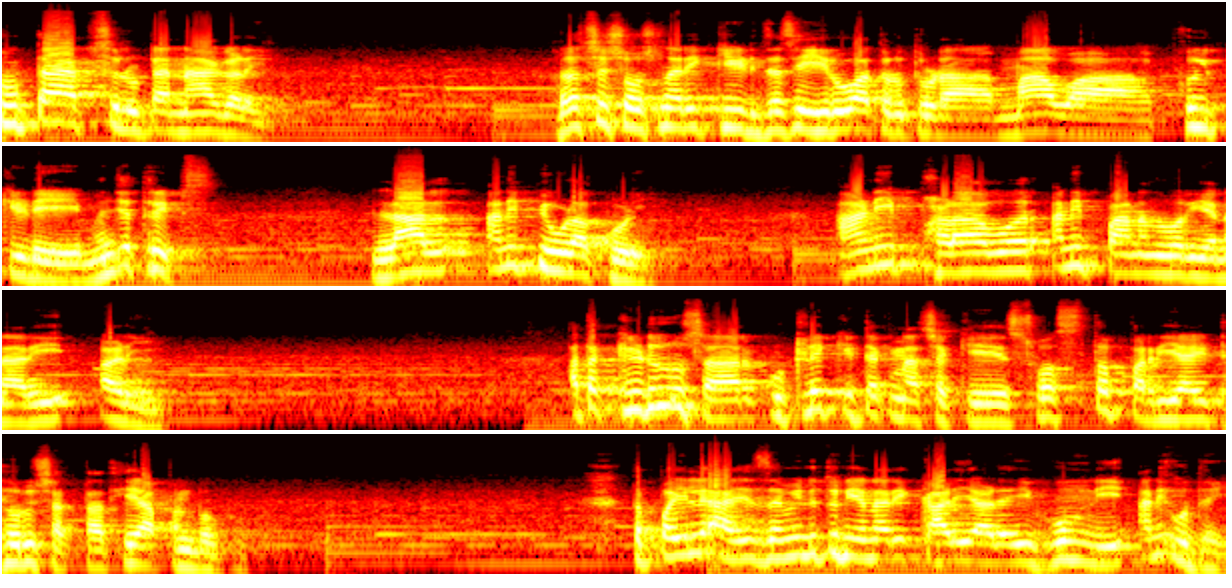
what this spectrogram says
टुटा ॲप्सुलुटा नागळी रस शोषणारी कीड जसे हिरवा तुडतुडा मावा फुलकिडे म्हणजे थ्रिप्स लाल आणि पिवळा कोळी आणि फळावर आणि पानांवर येणारी अळी. आता किडीनुसार कुठले कीटकनाशके स्वस्त पर्याय ठरू शकतात हे आपण बघू. तर पहिले आहे जमिनीतून येणारी काळी आळी हुमणी आणि उधई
